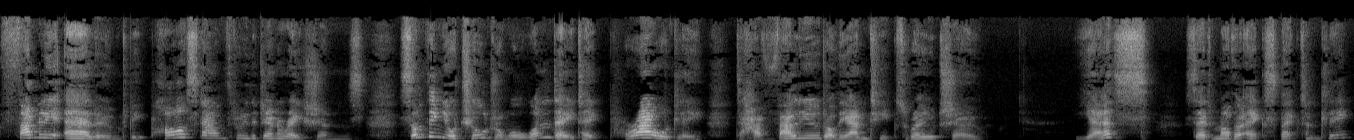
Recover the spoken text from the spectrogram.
family heirloom to be passed down through the generations, something your children will one day take proudly to have valued on the Antiques Roadshow. Yes, said Mother expectantly.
